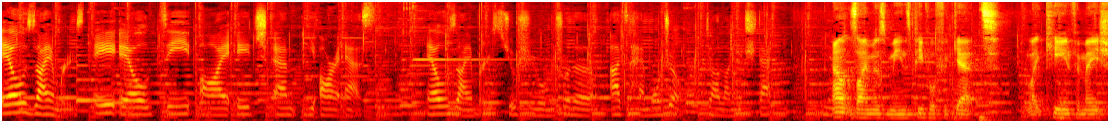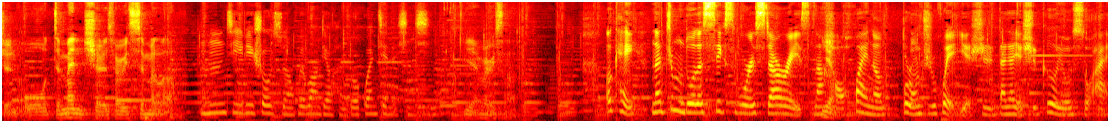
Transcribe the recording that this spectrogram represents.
Alzheimer's，A L Z I H M E R S，Alzheimer's 就是我们说的阿兹海默症，叫老年痴呆。 Alzheimer's means people forget like key information, or dementia is very similar. 嗯哼，记忆力受损会忘掉很多关键的信息。 Yeah, very sad. OK，那这么多的 six word stories，那 Yeah. 好坏呢不容置喙，也是大家也是各有所爱。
